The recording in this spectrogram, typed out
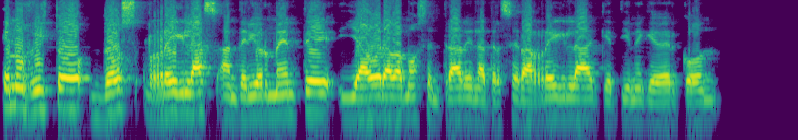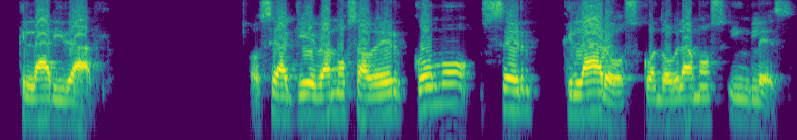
Hemos visto dos reglas anteriormente y ahora vamos a entrar en la tercera regla que tiene que ver con claridad. O sea que vamos a ver cómo ser claros cuando hablamos inglés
